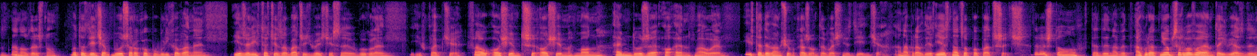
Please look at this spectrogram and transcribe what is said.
znaną zresztą, bo te zdjęcia były szeroko opublikowane. Jeżeli chcecie zobaczyć, wejdźcie sobie w Google i wklepcie V838 MON M duże ON małe i wtedy Wam się pokażą te właśnie zdjęcia. A naprawdę jest, jest na co popatrzeć. Zresztą wtedy nawet akurat nie obserwowałem tej gwiazdy,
